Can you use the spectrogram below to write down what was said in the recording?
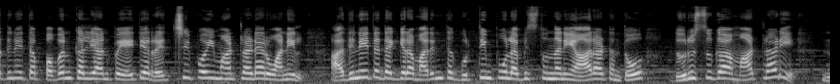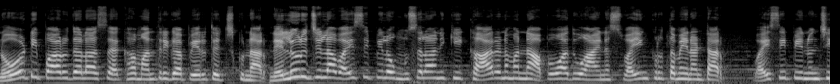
అధినేత పవన్ కళ్యాణ్పై అయితే రెచ్చిపోయి మాట్లాడారు అనిల్. అధినేత దగ్గర మరింత గుర్తింపు లభిస్తుందని ఆరాటంతో దురుసుగా మాట్లాడి నోటి పారుదల శాఖ మంత్రిగా పేరు తెచ్చుకున్నారు. నెల్లూరు జిల్లా వైసీపీలో ముసలానికి కారణమన్న అపవాదు ఆయన స్వయంకృతమేనంటారు. వైసీపీ నుంచి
